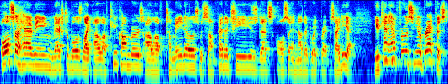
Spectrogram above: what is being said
Also having vegetables like I love cucumbers, I love tomatoes with some feta cheese. That's also another great breakfast idea. You can have fruits in your breakfast.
